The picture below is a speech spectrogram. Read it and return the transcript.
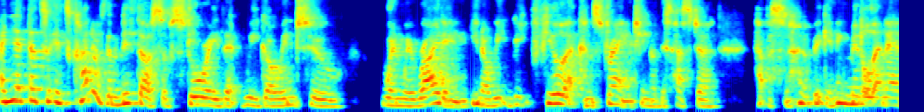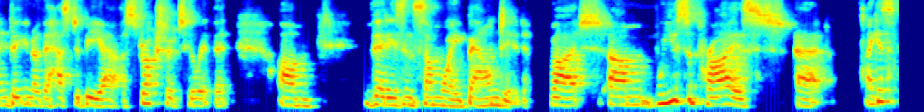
And yet, that's it's kind of the mythos of story that we go into when we're writing. You know, we, we feel that constraint. You know, this has to have a beginning, middle, and end. You know, there has to be a, a structure to it that um, that is in some way bounded. But um, were you surprised at? I guess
